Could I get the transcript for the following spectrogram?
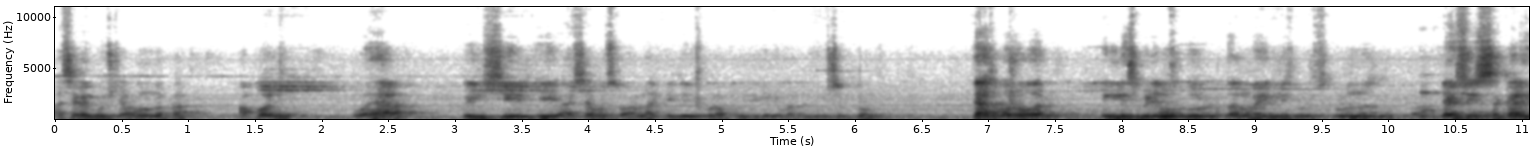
अशा काही गोष्टी आणू नका. आपण वह्या पेन्शिल हे अशा वस्तू आणा की जेणेकरून आपण ते गरिबांना देऊ शकतो. त्याचबरोबर English medium school Tanmay English medium स्कूलनं त्या दिवशी सकाळी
